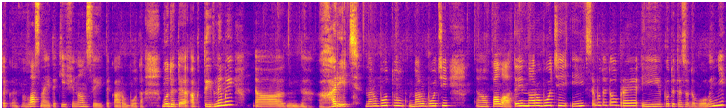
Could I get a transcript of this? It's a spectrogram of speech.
так, власне, і такі фінанси, і така робота. Будете активними, а, гореть на, роботу, на роботі, палати на роботі, і все буде добре, і будете задоволені.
